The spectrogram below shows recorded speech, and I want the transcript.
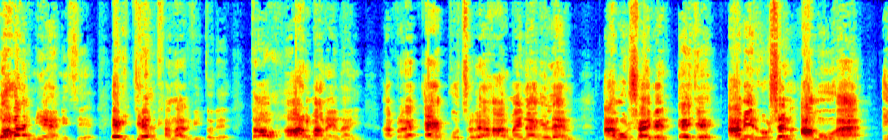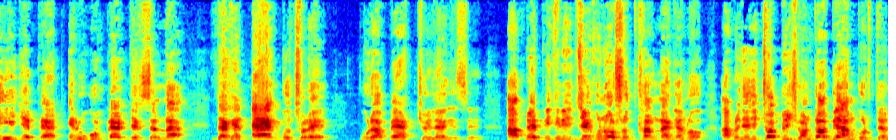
গলায় নিয়ে নিছে এই জেলখানার ভিতরে। তাও হার মানে নাই। আপনারা এক বছরে হার মাইনা গেলেন। আমুর সাহেবের, এই যে আমির হোসেন আমু হ্যাঁ এই যে প্যাট, এরকম প্যাট দেখছেন না? দেখেন, এক বছরে পুরা প্যাট চলে গেছে। আপনি পৃথিবীর যে কোনো ওষুধ খান না কেন? আপনি যদি চব্বিশ ঘণ্টা ব্যায়াম করতেন,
